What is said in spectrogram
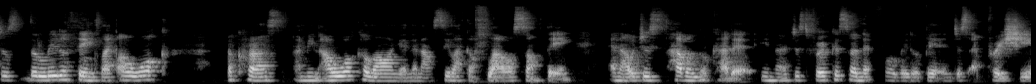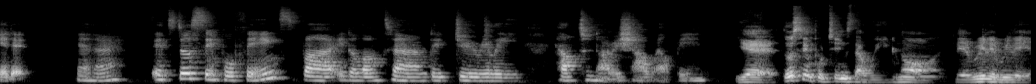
just the little things. Like I'll walk across, I mean, I'll walk along and then I'll see like a flower or something and I'll just have a look at it, you know, just focus on it for a little bit and just appreciate it, you know. It's those simple things, but in the long term, they do really help to nourish our well-being. Yeah, those simple things that we ignore, they really, really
